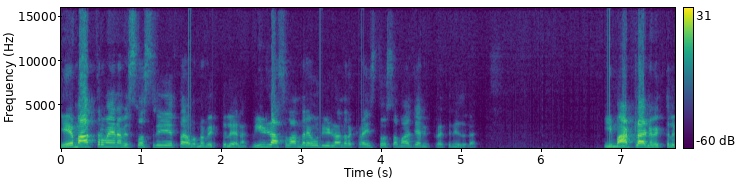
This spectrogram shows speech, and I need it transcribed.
ఏమాత్రమైన విశ్వసనీయత ఉన్న వ్యక్తులేనా? వీళ్ళు అసలు అందరూ ఎవరు? వీళ్ళందరూ క్రైస్తవ సమాజానికి ప్రతినిధుల? ఈ మాట్లాడిన వ్యక్తులు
